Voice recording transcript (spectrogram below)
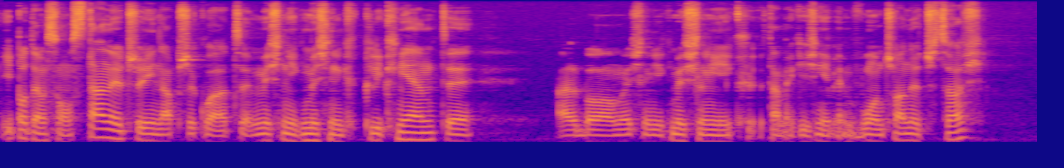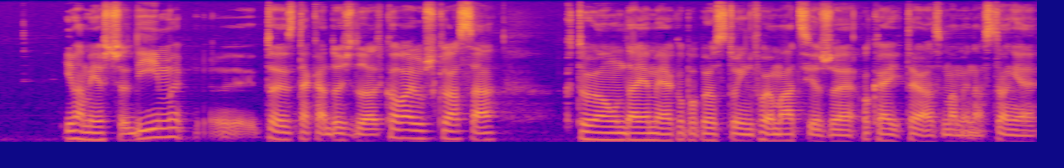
i potem są stany, czyli na przykład myślnik, myślnik kliknięty, albo myślnik, myślnik tam jakiś, nie wiem, włączony czy coś. I mamy jeszcze dim, y, to jest taka dość dodatkowa już klasa, którą dajemy jako po prostu informację, że ok, teraz mamy na stronie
